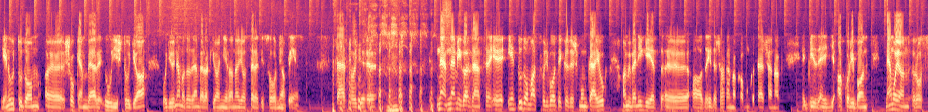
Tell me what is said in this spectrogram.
Én úgy tudom, sok ember úgy is tudja, hogy ő nem az az ember, aki annyira nagyon szereti szórni a pénzt. Tehát, hogy nem, nem igazán. Én tudom azt, hogy volt egy közös munkájuk, amiben ígért az édesapámnak, a munkatársának egy, egy akkoriban nem olyan rossz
